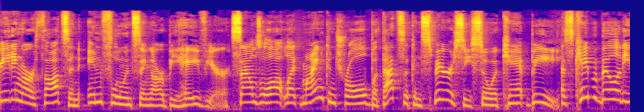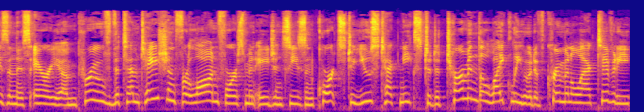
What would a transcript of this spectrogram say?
reading our thoughts and influencing our behavior. Sounds a lot like mind control, but that's a conspiracy, so it can't be. As capabilities in this area improve, the temptation for law enforcement agencies and courts to use techniques to determine the likelihood of criminal activity,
